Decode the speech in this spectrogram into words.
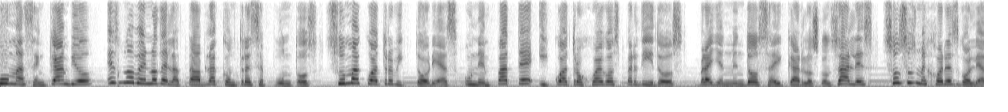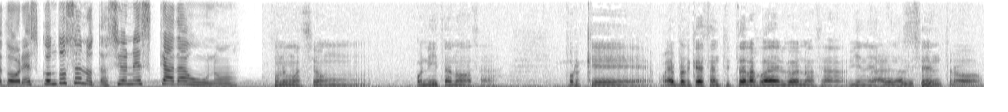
Pumas, en cambio, es noveno de la tabla con 13 puntos. Suma 4 victorias, un empate y 4 juegos perdidos. Brian Mendoza y Carlos González son sus mejores goleadores con dos anotaciones cada uno. una emoción bonita, ¿no? O sea, porque voy a platicar tantito de la jugada del gol, ¿no? O sea, viene Dale, el sí. centro,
